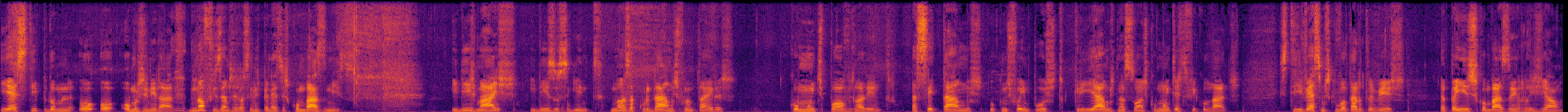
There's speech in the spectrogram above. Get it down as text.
e esse tipo de homo- ho- ho- homogeneidade. Não fizemos as nossas independências com base nisso. E diz mais, e diz o seguinte: nós acordámos fronteiras com muitos povos lá dentro. Aceitámos o que nos foi imposto. Criámos nações com muitas dificuldades. Se tivéssemos que voltar outra vez a países com base em religião,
